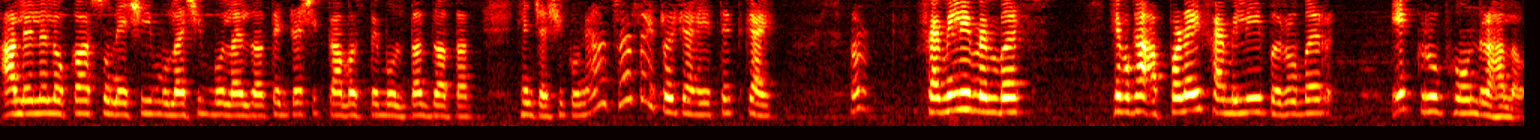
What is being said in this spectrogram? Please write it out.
आलेले लोक सुनेशी मुलाशी बोलायला जातात त्यांच्याशी काम असते बोलतात जातात. ह्यांच्याशी कोणी "हा, चालायचं जे आहे ते काय? फॅमिली मेंबर्स हे बघा आपणही फॅमिली बरोबर एकरूप होऊन राहिलं.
